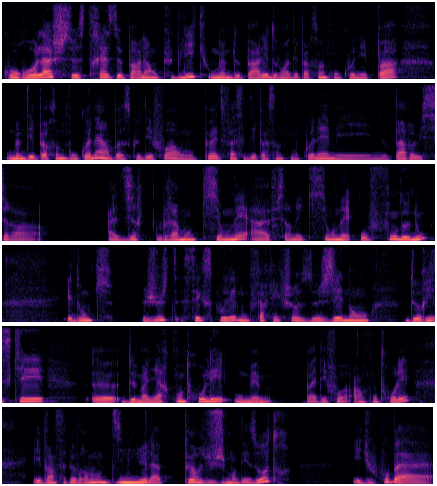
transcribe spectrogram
qu'on relâche ce stress de parler en public ou même de parler devant des personnes qu'on connaît pas ou même des personnes qu'on connaît hein, parce que des fois on peut être face à des personnes qu'on connaît mais ne pas réussir à, à dire vraiment qui on est, à affirmer qui on est au fond de nous. Et donc juste s'exposer, donc faire quelque chose de gênant, de risqué, euh, de manière contrôlée ou même bah, des fois incontrôlée, et eh ben ça peut vraiment diminuer la peur du jugement des autres. Et du coup, bah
